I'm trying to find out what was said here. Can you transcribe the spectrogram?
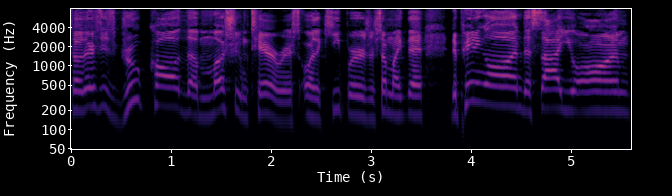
So there's this group called the Mushroom Terrorists or the Keepers or something like that. Depending on the side you're on,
